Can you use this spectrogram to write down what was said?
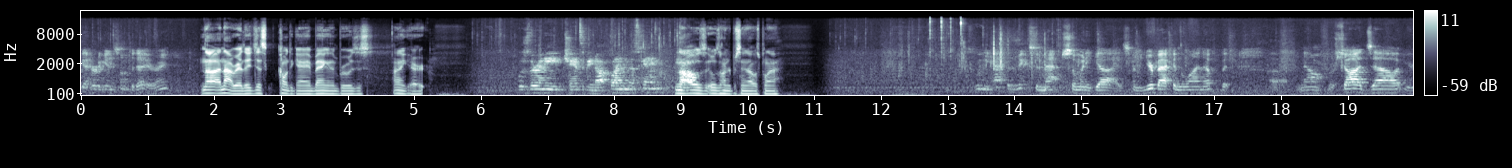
You got hurt again some today, right? No, not really. Just come to the game, banging and bruises. I ain't get hurt. Was there any chance of you not playing in this game? No, I was. It was 100%. I was playing. When you have to mix and match so many guys, I mean, you're back in the lineup, but uh, now Rashad's out. Your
